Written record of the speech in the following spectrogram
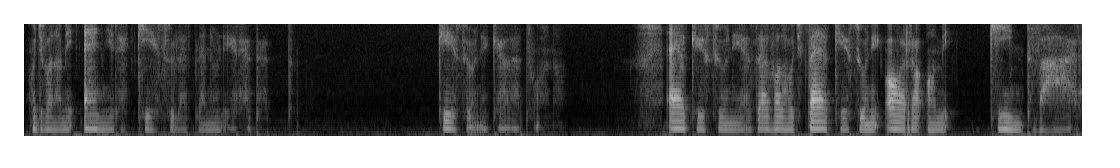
hogy valami ennyire készületlenül érhetett. Készülni kellett volna. Elkészülni ezzel, valahogy felkészülni arra, ami kint vár.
